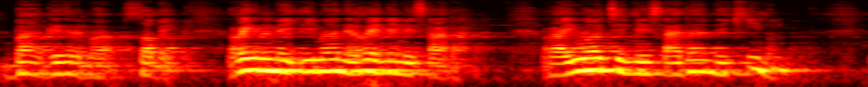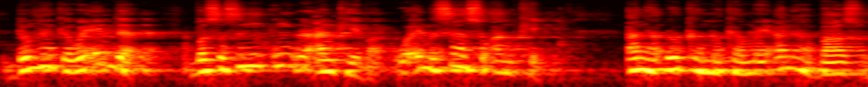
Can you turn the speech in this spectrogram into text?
ba gaira ba sabai. Rai mai imani rai ne mai tsada. Rayuwa ce mai tsada mai kima. Don haka wa'inda ba su san inda an kai ba wa'inda sa su an kai ana ɗaukar makamai ana ba su.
